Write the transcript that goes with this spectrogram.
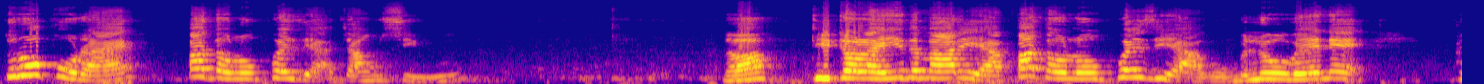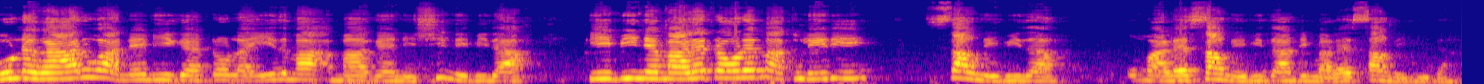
သူတို့ကိုယ်တိုင်ပတ်တော်လုံးဖွဲ့စရာအကြောင်းမရှိဘူးနော်ဒီဒေါ်လာရေးသမားတွေကပတ်တော်လုံးဖွဲ့စရာကိုမလိုဘဲနဲ့ဘုံနဂါးတို့ကနေပြည်ကန်ဒေါ်လာရေးသမားအမာကန်တွေရှိနေပြီးသားပြည်ပြည်နယ်မှာလည်းတော်ထဲမှာကလေးတွေစောင့်နေပြီးသား ဟိုမှာလည်းစောင့်နေပြီးသားဒီမှာလည်းစောင့်နေပြီးသား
